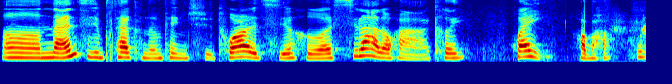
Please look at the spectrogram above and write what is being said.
嗯，南极不太可能陪你去，土耳其和希腊的话可以，欢迎，好不好？南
